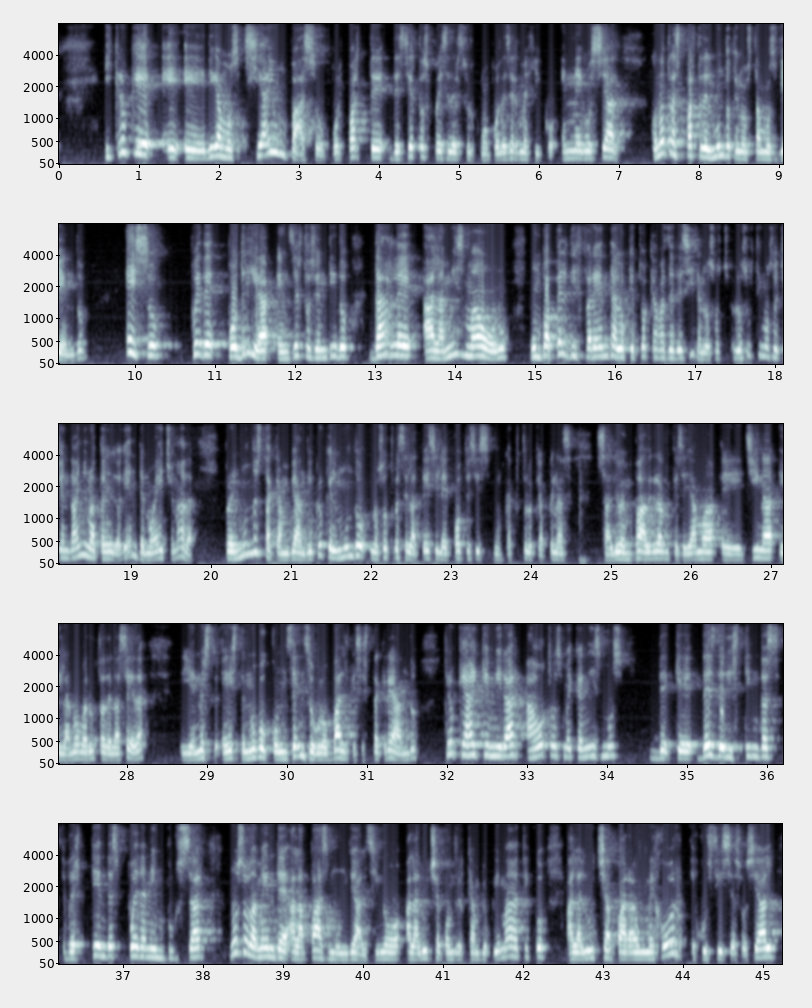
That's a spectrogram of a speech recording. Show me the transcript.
Y creo que, eh, eh, digamos, si hay un paso por parte de ciertos países del sur, como puede ser México, en negociar con otras partes del mundo que no estamos viendo, eso puede, podría, en cierto sentido, darle a la misma ONU un papel diferente a lo que tú acabas de decir. En los, los últimos 80 años no ha tenido gente, no ha hecho nada, pero el mundo está cambiando. Yo creo que el mundo, nosotros en la tesis la hipótesis, un capítulo que apenas salió en Palgrave, que se llama eh, China y la nueva ruta de la seda, y en este, nuevo consenso global que se está creando, creo que hay que mirar a otros mecanismos de que desde distintas vertientes puedan impulsar no solamente a la paz mundial, sino a la lucha contra el cambio climático, a la lucha para un mejor justicia social.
